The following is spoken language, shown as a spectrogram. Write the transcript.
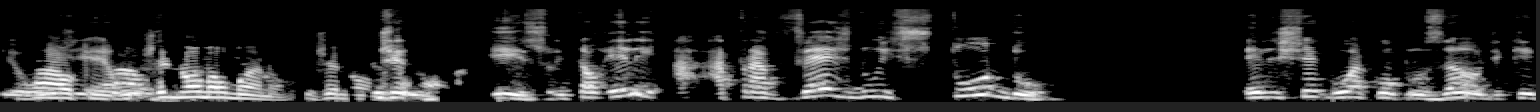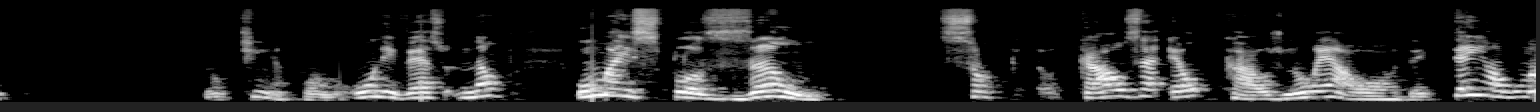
ele hoje ah, okay. é um, o genoma humano o genoma. o genoma isso então ele a, através do estudo ele chegou à conclusão de que não tinha como. O universo não. Uma explosão só causa é o caos, não é a ordem. Tem alguma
